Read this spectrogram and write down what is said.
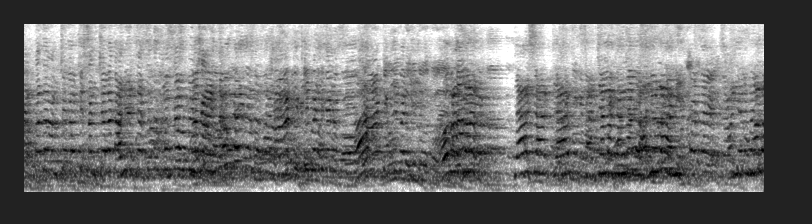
आता जर आमच्या गावचे संचालक आले असते तर मग काय उपयोग शाळेचा काय टिकली पाहिजे का नको? हा? टिकली पाहिजे. हो त्या त्या संचालकांना घालवलं आम्ही. तुम्हाला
